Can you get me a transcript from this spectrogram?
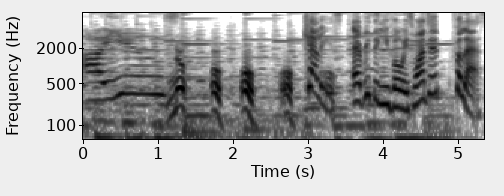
Are you? No. Oh, oh, oh, oh. Kelly's, everything you've always wanted for less.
